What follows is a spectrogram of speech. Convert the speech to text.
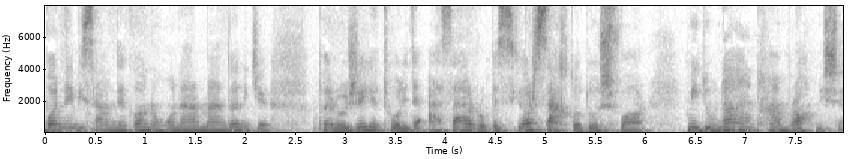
با نویسندگان و هنرمندانی که پروژه تولید اثر رو بسیار سخت و دشوار می‌دونن همراه میشه.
